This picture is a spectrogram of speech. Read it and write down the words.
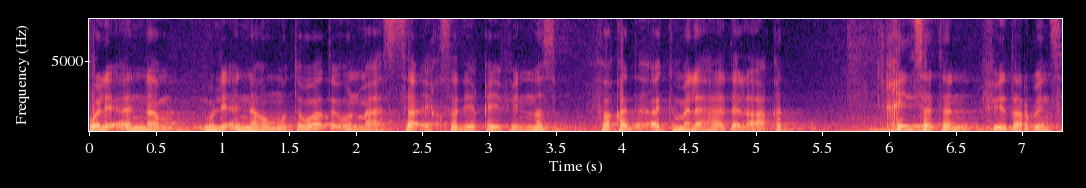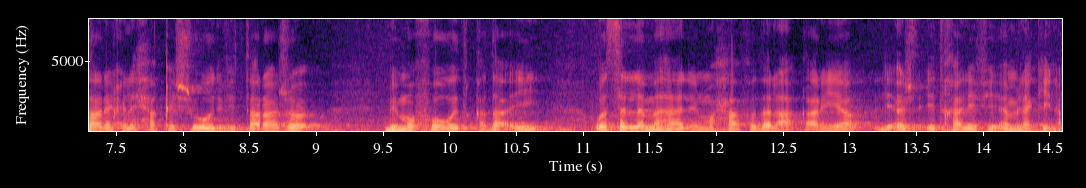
ولأن ولأنه متواطئ مع السائق صديقه في النصب فقد أكمل هذا العقد خلسة في ضرب صارخ لحق الشهود في التراجع بمفوض قضائي وسلمها للمحافظة العقارية لأجل إدخال في أملاكنا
